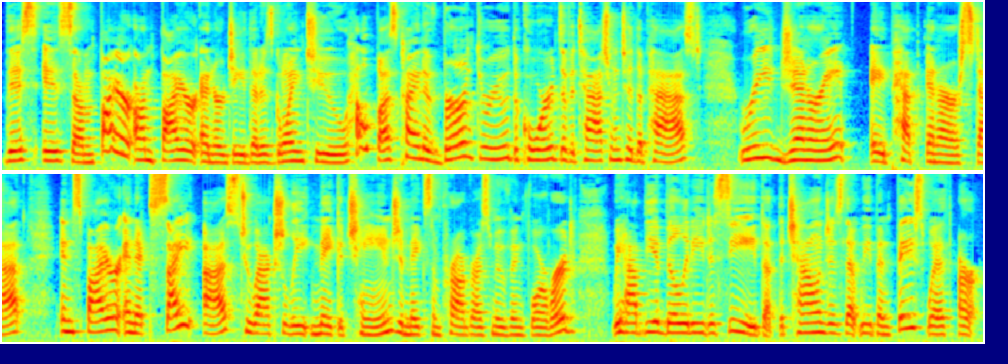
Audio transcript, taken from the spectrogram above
This is some fire on fire energy that is going to help us kind of burn through the cords of attachment to the past, regenerate a pep in our step, inspire and excite us to actually make a change and make some progress moving forward. We have the ability to see that the challenges that we've been faced with are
